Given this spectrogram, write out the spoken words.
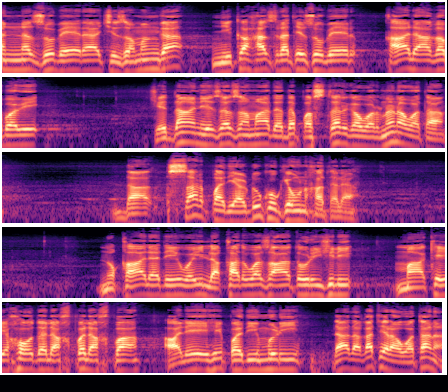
ان زبیر چې زمونږه نیکه حضرت زبیر قال هغه به چې دا نیزه زما د ده په سترګه ورننه وته د سر په دې اډوکو کې ونختله نو قال دی وی لقد وضعت رجلی ما کې خود لخپل خپا علیه پدی مړی دا د غته راوتنه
